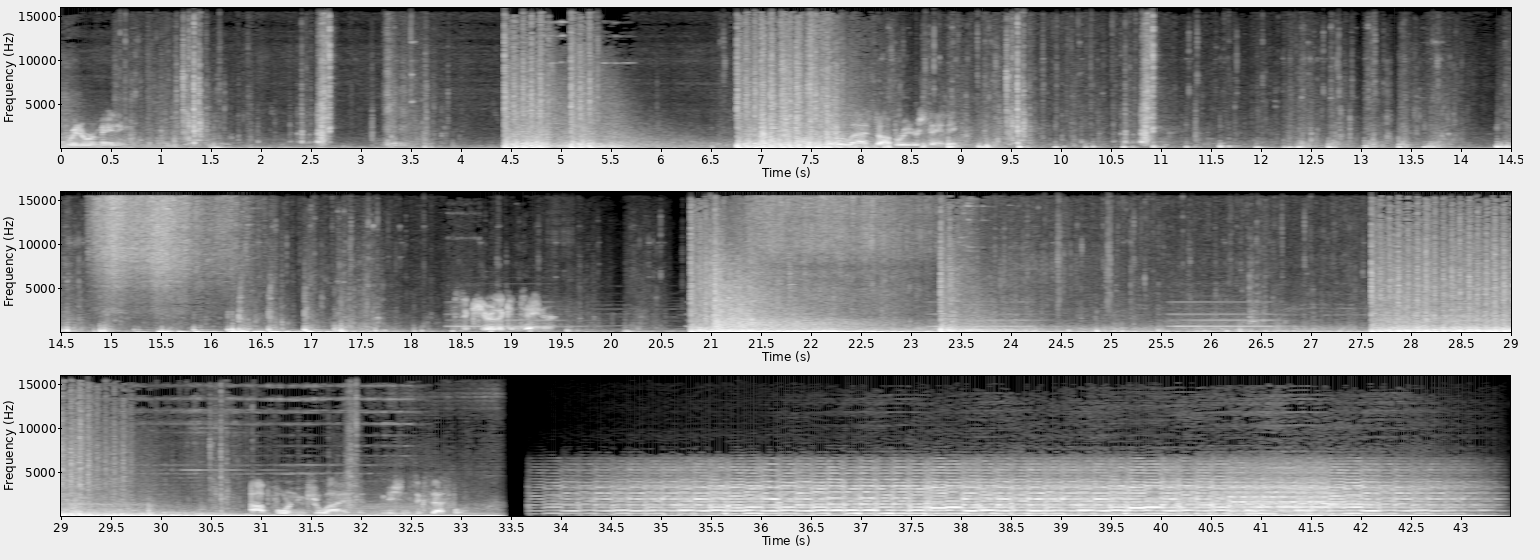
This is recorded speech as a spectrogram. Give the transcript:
operator remaining. Four last operator standing. Secure the container. 4 neutralized. Mission successful.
